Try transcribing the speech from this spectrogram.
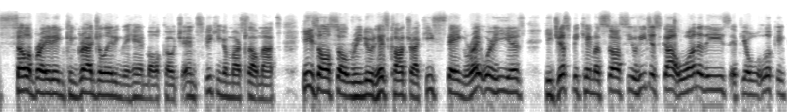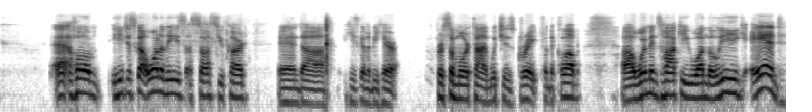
celebrating, congratulating the handball coach. And speaking of Marcel Matz, he's also renewed his contract. He's staying right where he is. He just became a socio. He just got one of these. If you're looking at home, he just got one of these, a socio card, and uh, he's going to be here for some more time, which is great for the club. Uh, women's hockey won the league and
